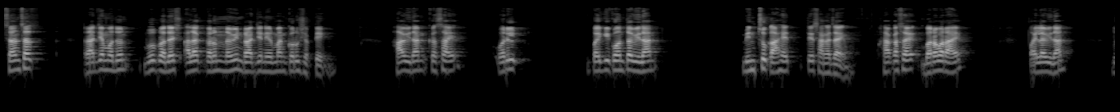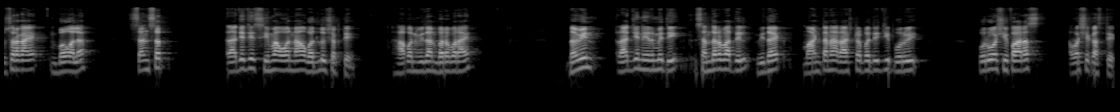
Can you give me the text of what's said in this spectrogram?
संसद राज्यामधून भूप्रदेश अलग करून नवीन राज्य निर्माण करू शकते. हा विधान कसा आहे? वरील पैकी कोणतं विधान बिनचूक आहे ते सांगायचं आहे. हा कसा आहे? बरोबर आहे. पहिलं विधान. दुसरं काय? ब आलं संसद राज्याची सीमा व नाव बदलू शकते. हा पण विधान बरोबर आहे. नवीन राज्य निर्मिती संदर्भातील विधेयक मांडताना राष्ट्रपतीची पूर्वी पूर्व शिफारस आवश्यक असते.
